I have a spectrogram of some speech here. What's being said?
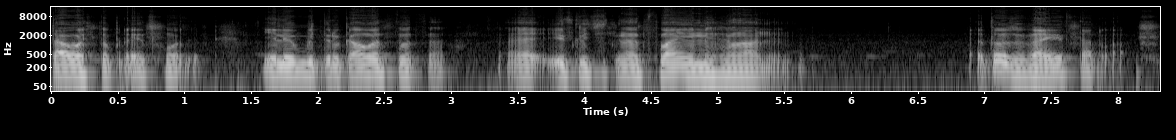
того, что происходит, или вы будете руководствоваться э, исключительно своими желаниями? Это тоже зависит от вас.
